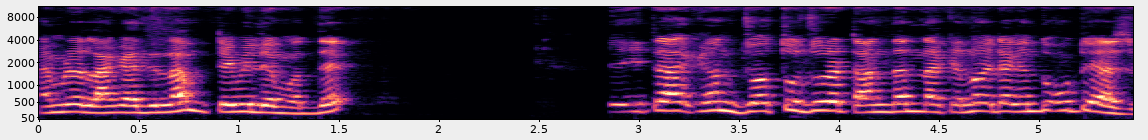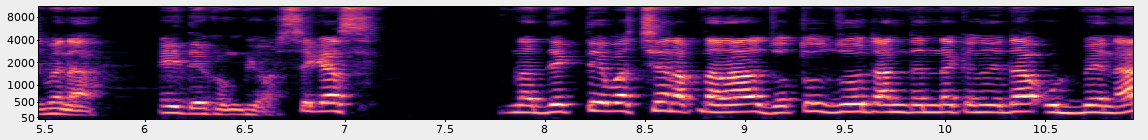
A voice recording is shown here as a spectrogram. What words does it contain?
আমি এটা লাগাই দিলাম টেবিলের মধ্যে। এইটা এখন যত জোরে টান দেন না কেন, এটা কিন্তু উঠে আসবে না। এই দেখুন ভিউয়ার্স ঠিক আছে? আপনারা দেখতে পাচ্ছেন, আপনারা যত জোরে টান দেন না কেন, এটা উঠবে না।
